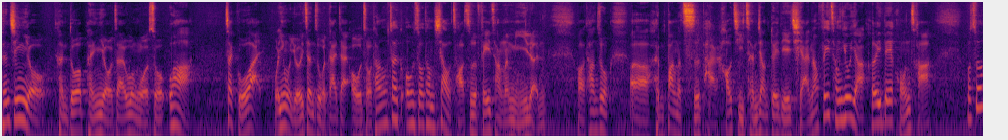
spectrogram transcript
曾经有很多朋友在问我说：“哇，在国外，我因为有一阵子我待在欧洲，他说在欧洲他们下午茶是不是非常的迷人？哦，他这种呃很棒的瓷盘，好几层这样堆叠起来，然后非常优雅，喝一杯红茶。”我说：“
